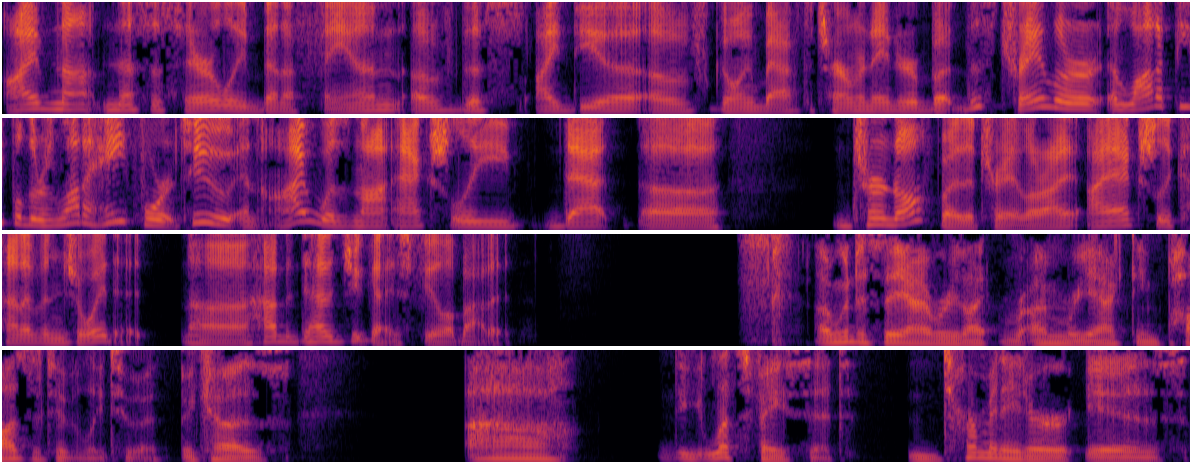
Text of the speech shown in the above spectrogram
I've not necessarily been a fan of this idea of going back to Terminator, but this trailer, a lot of people, there's a lot of hate for it too, and I was not actually that uh, turned off by the trailer. I, I actually kind of enjoyed it. Uh, how did how did you guys feel about it? I'm going to say I I'm reacting positively to it because, uh, let's face it, Terminator is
